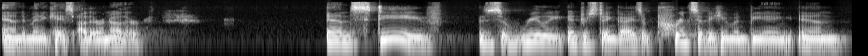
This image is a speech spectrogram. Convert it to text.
and in many cases other and other. And Steve is a really interesting guy. He's a prince of a human being, and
